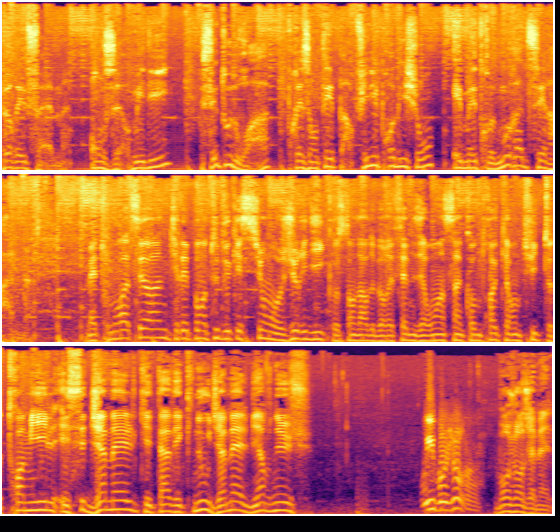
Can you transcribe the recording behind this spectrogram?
Beurre FM, 11h midi, c'est tout droit, présenté par Philippe Robichon et Maître Mourad Serran. Maître Mourad Serran qui répond à toutes vos questions juridiques au standard de Beurre FM 01 53 48 3000 et c'est Jamel qui est avec nous. Jamel, bienvenue. Oui, bonjour. Bonjour Jamel.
